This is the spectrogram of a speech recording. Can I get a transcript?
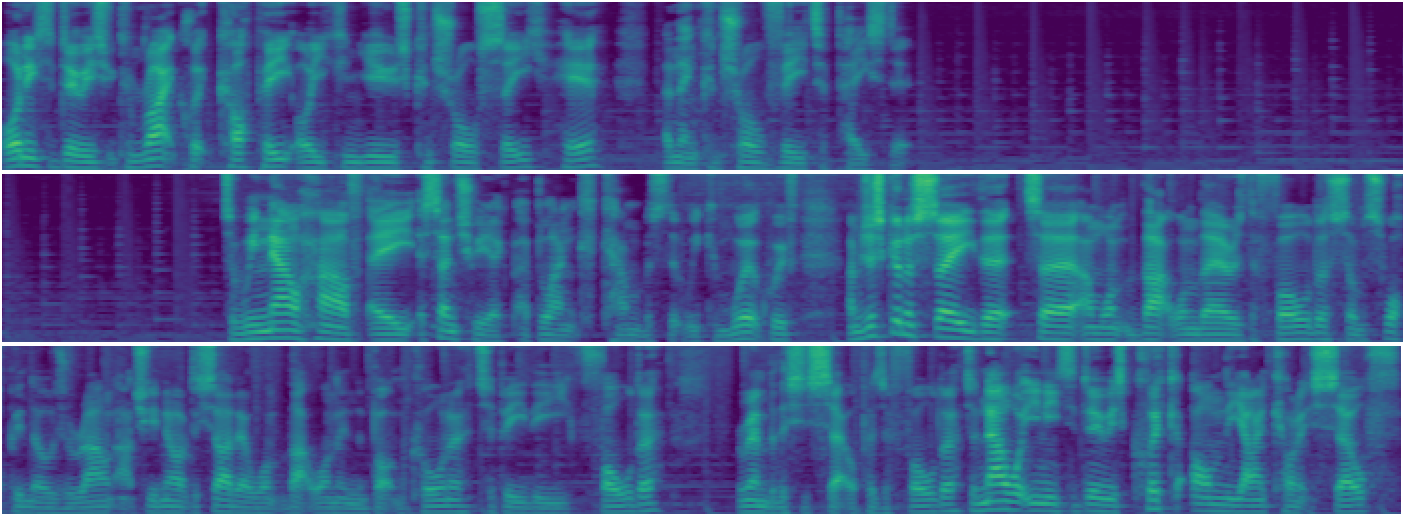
All you need to do is you can right click copy or you can use control C here and then control V to paste it. So we now have a essentially a, a, blank canvas that we can work with. I'm just going to say that uh, I want that one there as the folder, so I'm swapping those around. Actually, no, I've decided I want that one in the bottom corner to be the folder. Remember, this is set up as a folder. So now what you need to do is click on the icon itself,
